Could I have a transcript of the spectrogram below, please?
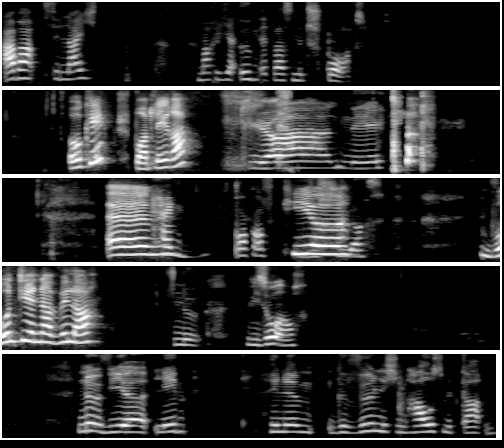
Aber vielleicht mache ich ja irgendetwas mit Sport. Okay, Sportlehrer. Ja, nee. Ähm, Kein Bock auf hier Schüler. wohnt ihr in einer Villa? Nö. Wieso auch? Nö, wir leben in einem gewöhnlichen Haus mit Garten.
